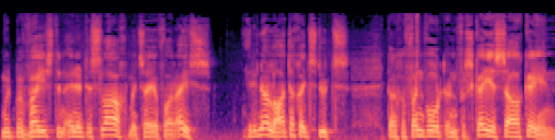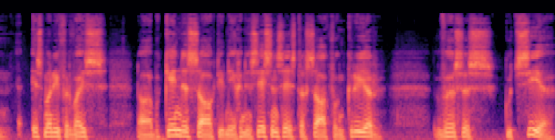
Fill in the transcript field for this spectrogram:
moet bewys ten einde te slaag met sy of haar eis. Hierdie nalatigheidstoets dan gevind word in verskeie sake en is maar die verwys Daar 'n bekende saak, die 1966 saak van Kruger versus Kutse,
